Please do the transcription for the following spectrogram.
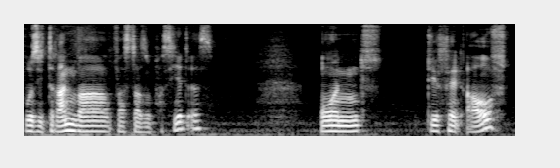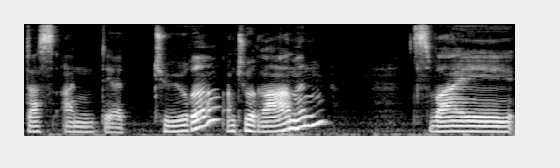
wo sie dran war, was da so passiert ist. Und dir fällt auf, dass an der Türe, am Türrahmen, zwei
